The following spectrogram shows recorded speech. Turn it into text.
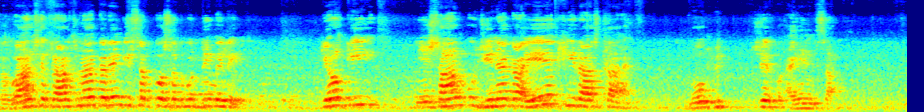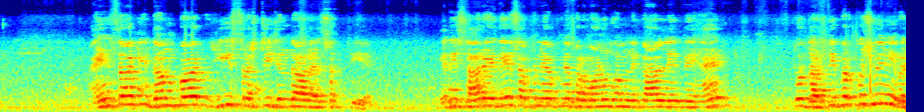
भगवान से प्रार्थना करें कि सबको सद्बुद्धि मिले, क्योंकि इंसान को जीने का एक ही रास्ता है। वो भी सिर्फ अहिंसा अहिंसा के दम पर ही सृष्टि जिंदा रह सकती है यदि सारे देश अपने अपने परमाणु बम निकाल लेते हैं तो धरती पर कुछ भी नहीं बचे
